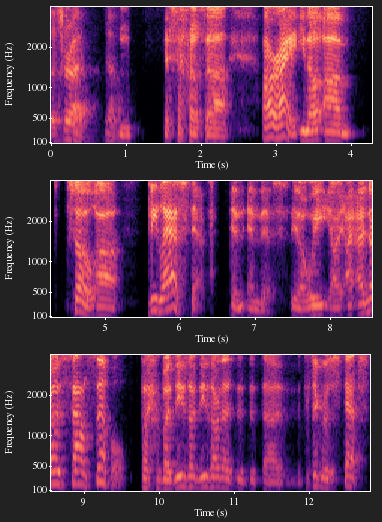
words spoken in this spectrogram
That's right. Yeah. Mm-hmm. So, so uh, all right, you know, um, so uh, the last step in in this, you know, we I, I know it sounds simple, but but these are these are the, the, the particular steps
